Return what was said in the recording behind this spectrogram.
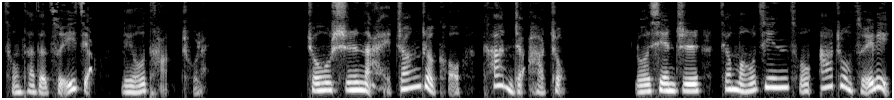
从他的嘴角流淌出来。周师奶张着口看着阿仲，罗先知将毛巾从阿仲嘴里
